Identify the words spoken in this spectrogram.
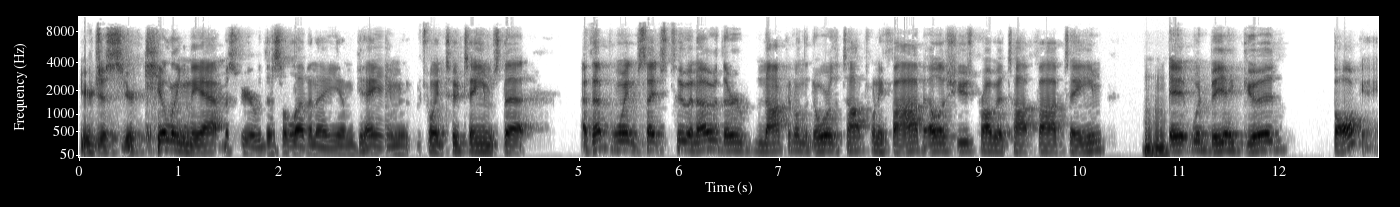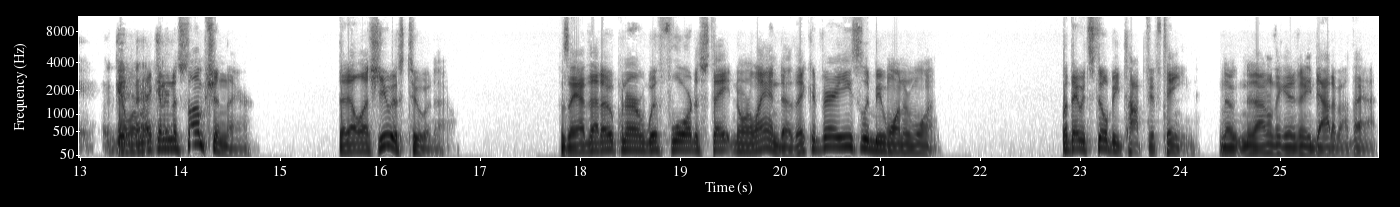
you're just you're killing the atmosphere with this 11 a.m. game between two teams that. At that point, the State's two and zero. They're knocking on the door of the top twenty-five. LSU's probably a top five team. Mm-hmm. It would be a good ball game. A good now we're matchup. making an assumption there that LSU is two and zero oh. because they have that opener with Florida State and Orlando. They could very easily be one and one, but they would still be top fifteen. No, I don't think there's any doubt about that.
